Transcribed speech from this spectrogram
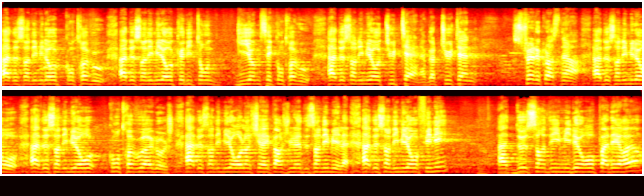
À 210 000 euros, contre vous. À 210 000 euros, que dit-on, Guillaume, c'est contre vous. À 210 000 euros, 210. I've got 210. Straight across now, à 210 000 euros, à 210 000 euros, contre vous à gauche, à 210 000 euros, l'enchéré par Julie à 210 000, à 210 000 euros, fini, à 210 000 euros, pas d'erreur,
